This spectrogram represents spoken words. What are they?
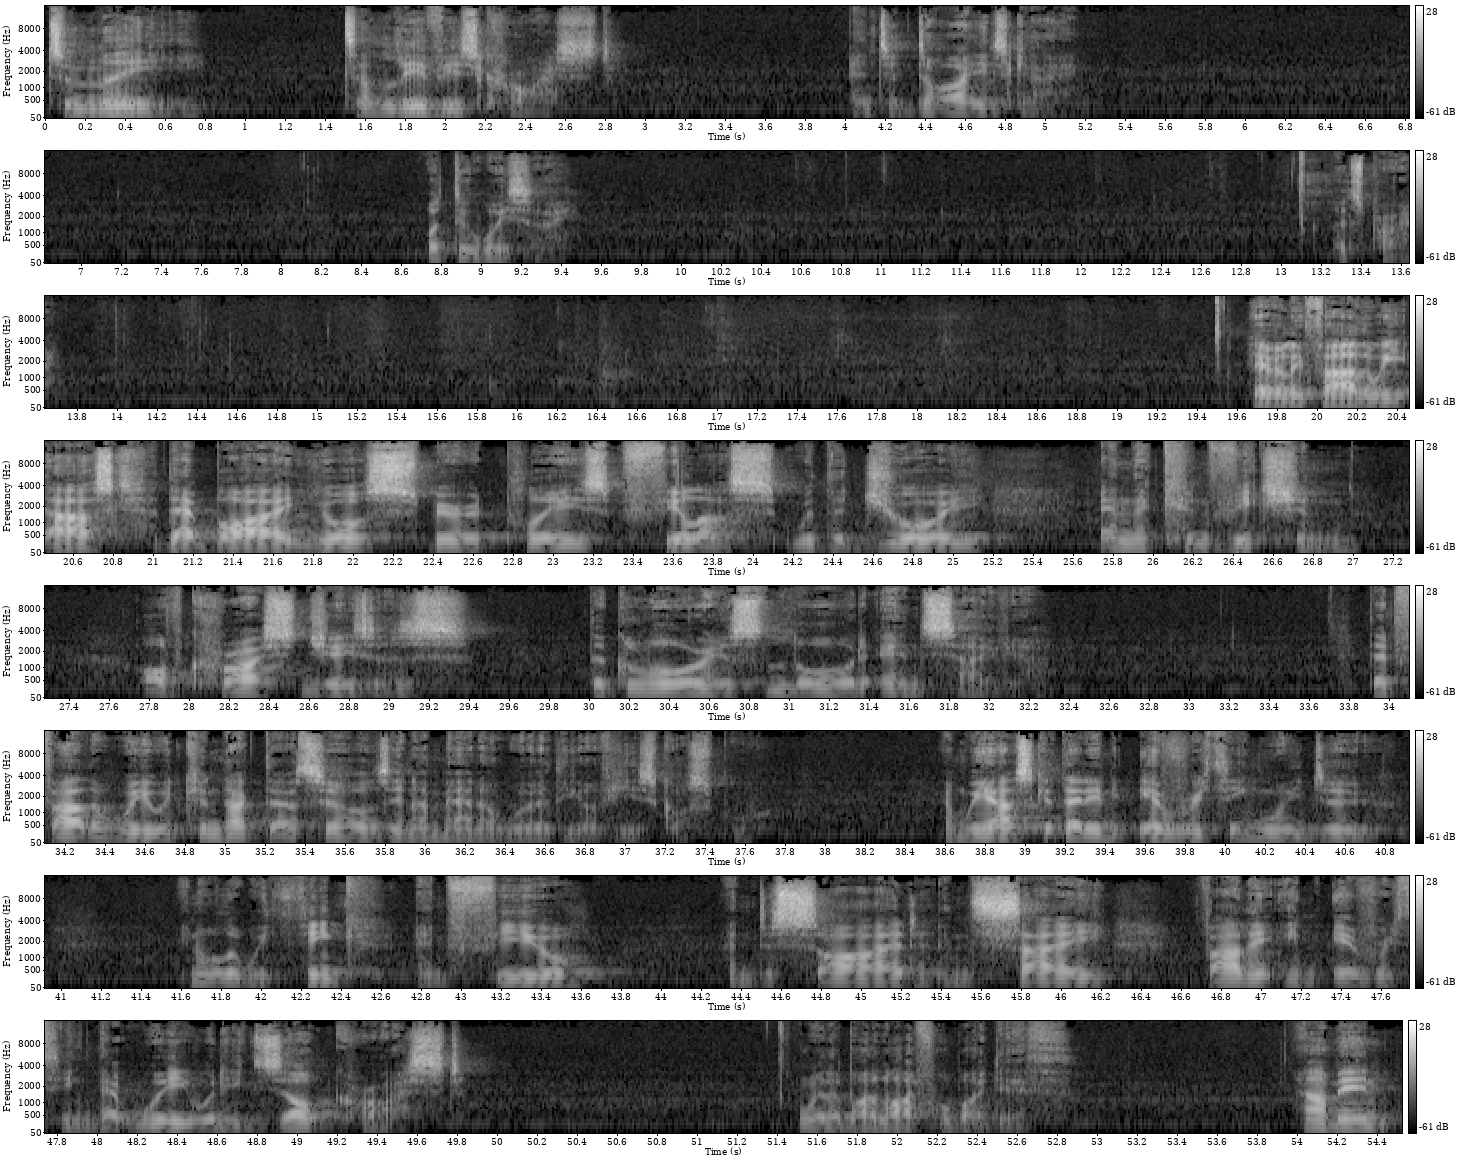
To me, to live is Christ, and to die is gain. What do we say? Let's pray. Heavenly Father, we ask that by your Spirit, please fill us with the joy and the conviction of Christ Jesus, the glorious Lord and Saviour. That, Father, we would conduct ourselves in a manner worthy of His gospel. And we ask it that in everything we do, in all that we think and feel and decide and say, Father, in everything, that we would exalt Christ, whether by life or by death. Amen.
